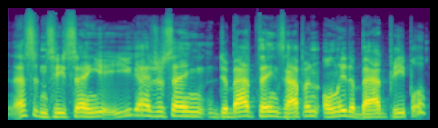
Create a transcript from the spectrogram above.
In essence, he's saying, You guys are saying, do bad things happen only to bad people?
